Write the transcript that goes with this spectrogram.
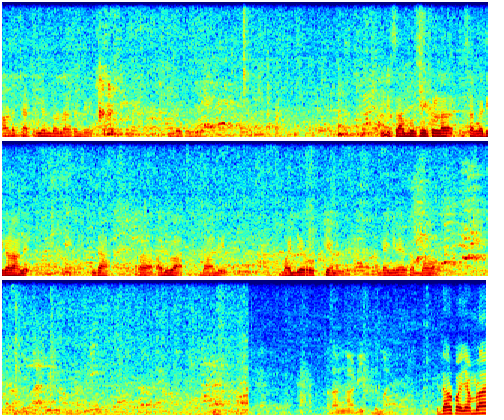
അവിടെ ചട്ടിനി എന്തോ ഉണ്ടാക്കുന്നുണ്ട് എന്തോ. ഈ സമൂസയ്ക്കുള്ള സംഗതികളാണ്. ഇതാ അലുവ ദാൽ. വലിയ റൊട്ടിയാണിത്. ഇതെങ്ങനെയാണ് സംഭവം? ഇതാണ് നമ്മളെ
